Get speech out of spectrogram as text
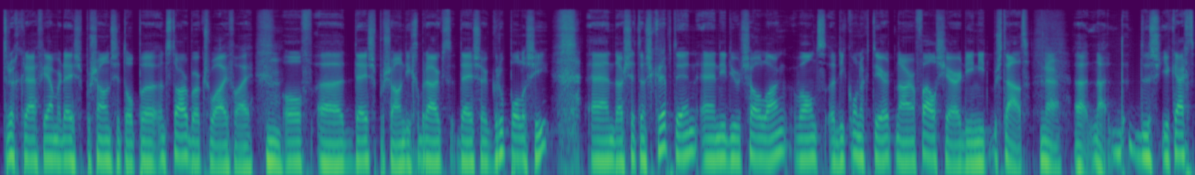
terugkrijgt van ja, maar deze persoon zit op eh, een Starbucks wifi. Of eh, deze persoon die gebruikt deze group policy. En daar zit een script in en die duurt zo lang, want die connecteert naar een fileshare die niet bestaat. Nee. Nou, dus je krijgt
